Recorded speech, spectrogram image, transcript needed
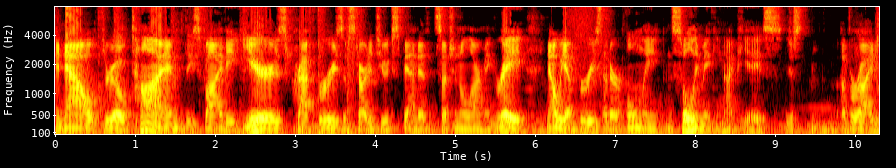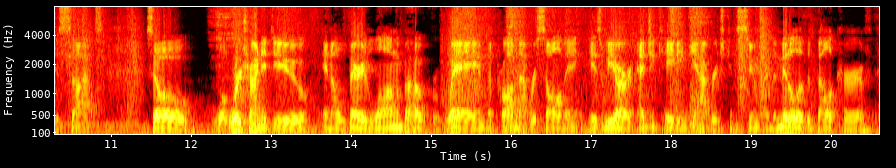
And now throughout time, these five eight years, craft breweries have started to expand at such an alarming rate. Now we have breweries that are only and solely making IPAs, just a variety of styles. So what we're trying to do in a very long about way and the problem that we're solving is we are educating the average consumer the middle of the bell curve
